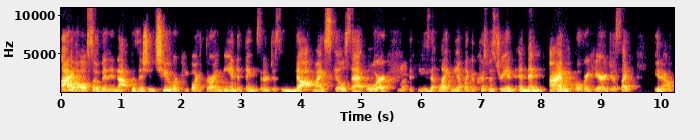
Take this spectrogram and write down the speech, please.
I've also been in that position too, where people are throwing me into things that are just not my skill set or right. the things that light me up like a Christmas tree. And, and then I'm over here just like, you know,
